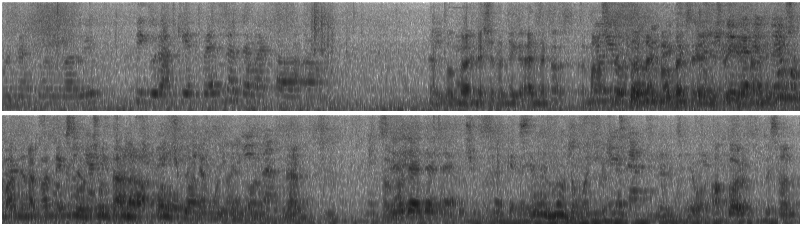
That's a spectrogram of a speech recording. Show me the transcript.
hozzászólni valójuk. Figurán két percre, de majd a, a nem tudom, mert esetleg még ennek a második körnek a beszélgetés végén Miklós Bandjának adnék szót, és utána a Nem? De, de, de, de. Mondom, hogy nincs. Jó, akkor viszont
